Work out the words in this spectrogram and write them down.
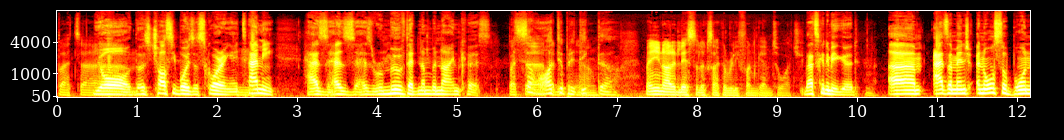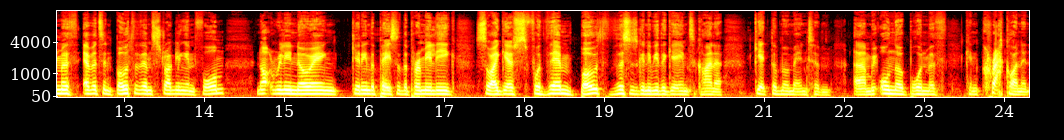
but uh, Yo, those Chelsea boys are scoring. Eh? Tammy has has has removed that number nine curse. But, so uh, hard but, to predict, yeah. though. Man United Leicester looks like a really fun game to watch. That's going to be good. Um, as I mentioned, and also Bournemouth, Everton, both of them struggling in form, not really knowing getting the pace of the Premier League. So I guess for them both, this is going to be the game to kind of get the momentum. Um, we all know Bournemouth can crack on at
